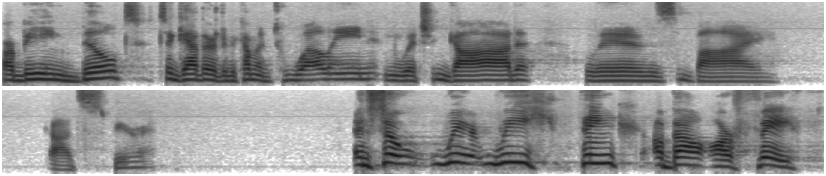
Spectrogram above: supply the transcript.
are being built together to become a dwelling in which God lives by God's Spirit. And so we, we think about our faith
